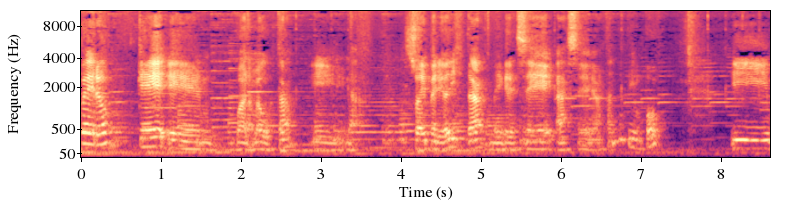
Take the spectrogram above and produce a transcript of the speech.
pero que, eh, bueno, me gusta y nada. Soy periodista, me egresé hace bastante tiempo y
